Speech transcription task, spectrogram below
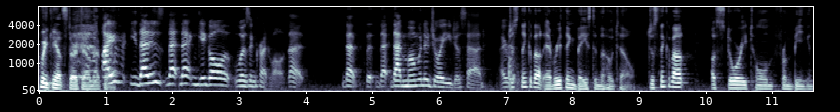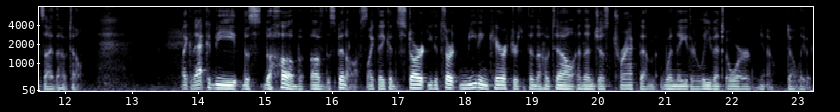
We can't start down that path. I that is that that giggle was incredible. That that that that, that moment of joy you just had. I Just think about everything based in the hotel. Just think about a story told from being inside the hotel. Like that could be the the hub of the spin-offs. Like they could start you could start meeting characters within the hotel and then just track them when they either leave it or, you know, don't leave it.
